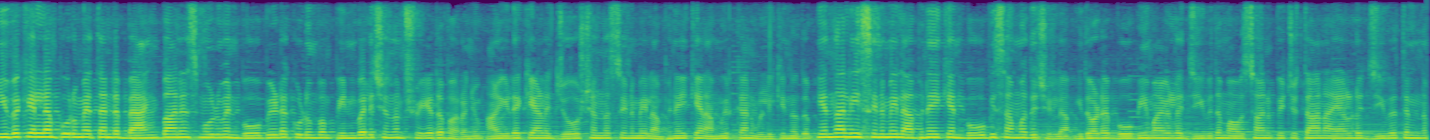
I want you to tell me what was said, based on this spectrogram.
ഇവയ്ക്കെല്ലാം പുറമെ തന്റെ ബാങ്ക് ബാലൻസ് മുഴുവൻ ബോബിയുടെ കുടുംബം പിൻവലിച്ചെന്നും ശ്വേത പറഞ്ഞു. ആ ഇടയ്ക്കാണ് ജോഷ് എന്ന സിനിമയിൽ അഭിനയിക്കാൻ അമീർ ഖാൻ വിളിക്കുന്നത്. എന്നാൽ ഈ സിനിമയിൽ അഭിനയിക്കാൻ ബോബി സമ്മതിച്ചില്ല. ഇതോടെ ബോബിയുമായുള്ള ജീവിതം അവസാനിപ്പിച്ചു താൻ അയാളുടെ ജീവിതത്തിൽ നിന്ന്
